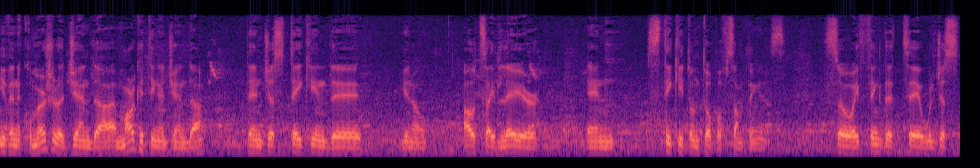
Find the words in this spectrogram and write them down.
even a commercial agenda, a marketing agenda, than just taking the, you know, outside layer and stick it on top of something else. So I think that uh, we'll just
